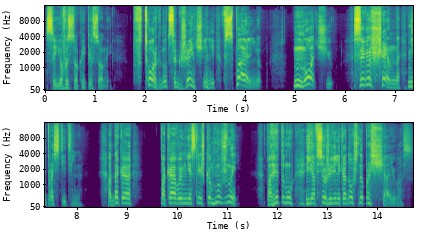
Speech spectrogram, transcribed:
с ее высокой персоной. «Вторгнуться к женщине в спальню! Ночью! Совершенно непростительно. Однако пока вы мне слишком нужны, поэтому я все же великодушно прощаю вас.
